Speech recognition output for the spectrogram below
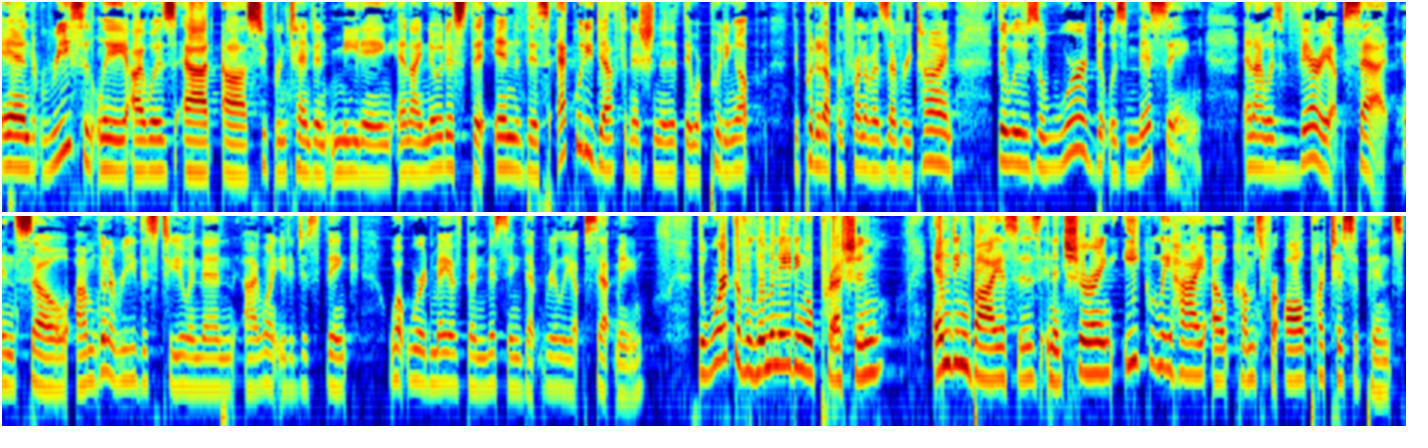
And recently, I was at a superintendent meeting, and I noticed that in this equity definition that they were putting up, they put it up in front of us every time, there was a word that was missing, and I was very upset. And so I'm going to read this to you, and then I want you to just think what word may have been missing that really upset me. The work of eliminating oppression, ending biases, and ensuring equally high outcomes for all participants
